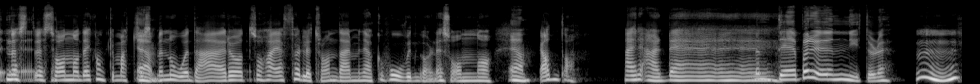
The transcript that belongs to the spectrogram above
Et nøste sånn, og det kan ikke matches Ja. med noe der, og så har jeg følgetråden der, men jeg har ikke hovedgarnet sånn, og Ja. ja da. Her er det Men det bare nyter du. mm,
